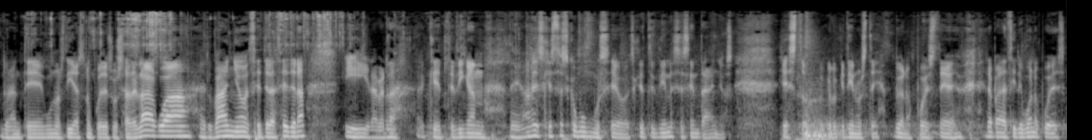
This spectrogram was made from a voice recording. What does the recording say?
durante unos días no puedes usar el agua, el baño, etcétera, etcétera. Y la verdad, que te digan, de, ah, es que esto es como un museo, es que te tiene 60 años. Esto, lo que, lo que tiene usted. Bueno, pues de, era para decirle, bueno, pues,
